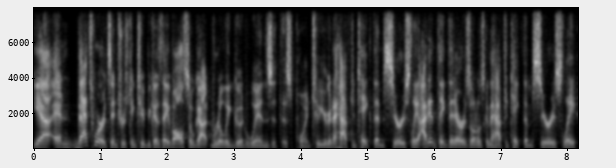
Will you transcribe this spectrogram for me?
Yeah, and that's where it's interesting too because they've also got really good wins at this point too. You're going to have to take them seriously. I didn't think that Arizona was going to have to take them seriously.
